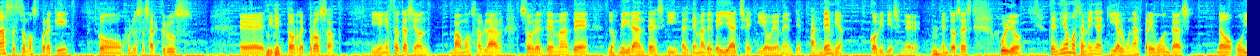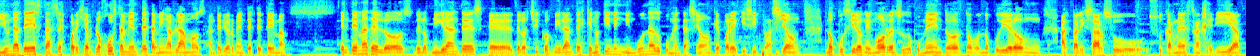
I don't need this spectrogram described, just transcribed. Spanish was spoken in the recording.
más estamos por aquí con Julio César Cruz, eh, director de Prosa, y en esta ocasión vamos a hablar sobre el tema de los migrantes y el tema de VIH y obviamente pandemia COVID-19. Entonces, Julio, teníamos también aquí algunas preguntas ¿no? Y una de estas es, por ejemplo, justamente también hablamos anteriormente este tema, el tema de los, de los migrantes, eh, de los chicos migrantes que no tienen ninguna documentación, que por X situación no pusieron en orden sus documentos, no, no pudieron actualizar su, su carnet de extranjería,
